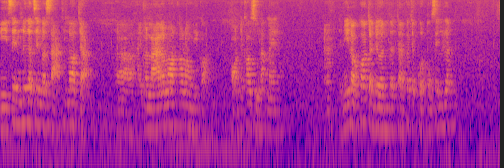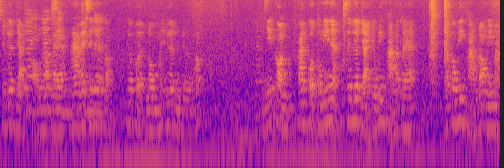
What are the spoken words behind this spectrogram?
มีเส้นเลือดเส้นประสาทที่รอดจากเอ่อไหปลาร้าแล้วรอดเข้าร่องนี้ก่อน ก่อนจะเข้าสู่รักแร้นะเดี๋ยวนี้เราก็จะเดินอาจารย์ก็จะกดตรงเส้นเลือด เส้นเลือดใหญ่ของรักแร้อ่าไล่เส้นเลือดก่อนเพื่อเปิดลมให้เลือดมันเดินเนาะอันนี้ก่อนการกดตรงนี้เนี่ยเส้นเลือดใหญ่จะวิ่งผ่านรักแร้ แล้วก็วิ่งผ่านร่องนี้มา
